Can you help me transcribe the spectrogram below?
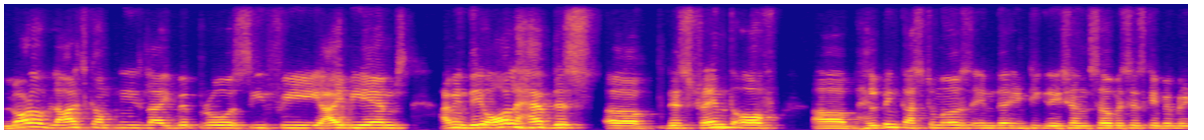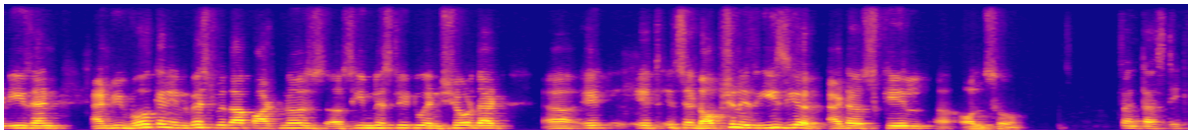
a lot of large companies like Wipro, CFI, IBMs, I mean, they all have this, uh, this strength of uh, helping customers in the integration services capabilities. And, and we work and invest with our partners uh, seamlessly to ensure that uh, it, it, its adoption is easier at a scale uh, also. Fantastic.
